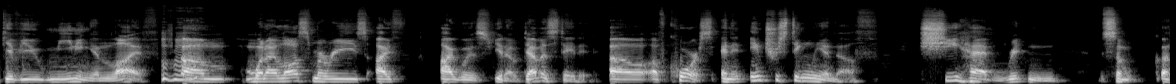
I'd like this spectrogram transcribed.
give you meaning in life. Mm-hmm. Um, when I lost Maryse I I was you know devastated, uh, of course. And interestingly enough, she had written some uh,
